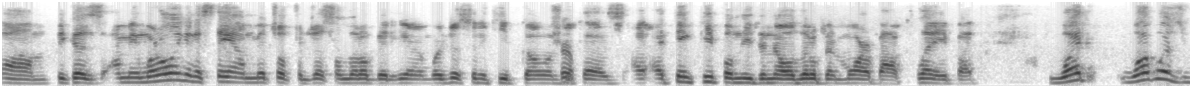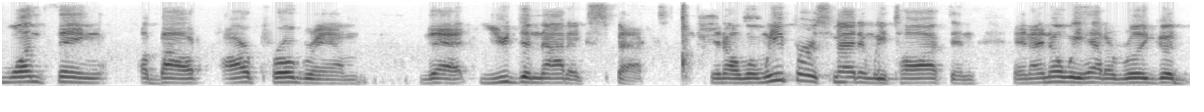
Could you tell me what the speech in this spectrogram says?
um, because I mean we're only going to stay on Mitchell for just a little bit here, and we're just going to keep going sure. because I, I think people need to know a little bit more about clay. But what what was one thing about our program that you did not expect? You know, when we first met and we talked, and and I know we had a really good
